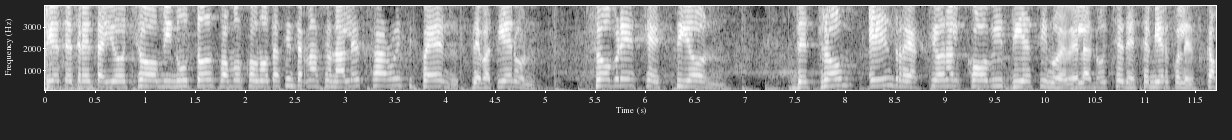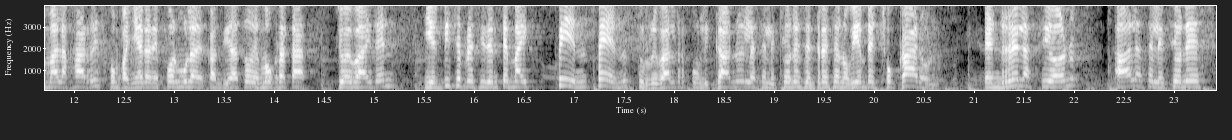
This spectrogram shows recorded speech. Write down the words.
7.38 minutos, vamos con notas internacionales. Harris y Pence debatieron sobre gestión de Trump en reacción al COVID-19. La noche de este miércoles, Kamala Harris, compañera de fórmula del candidato demócrata Joe Biden, y el vicepresidente Mike Pence, su rival republicano en las elecciones del 13 de noviembre, chocaron en relación a las elecciones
